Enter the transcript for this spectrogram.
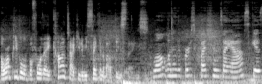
I want people before they contact you to be thinking about these things. Well, one of the first questions I ask is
